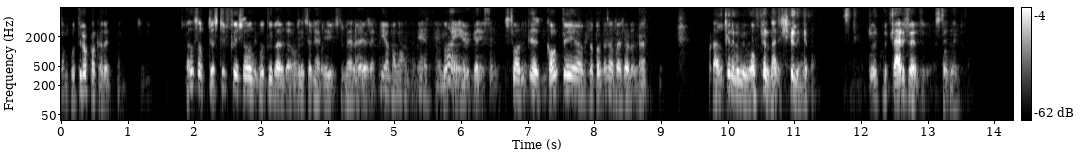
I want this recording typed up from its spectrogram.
ನಮ್ಗೆ ಗೊತ್ತಿರೋ ಪ್ರಕಾರ ಅದು ಸ್ವಲ್ಪ ಜಸ್ಟಿಫಿಕೇಶನ್ ಒಂದು ಗೊತ್ತಿಲ್ಲ ಅದು ಅವ್ರಿಗೆ ಸರಿ ಸೊ ಅದಕ್ಕೆ ಕೌಂಟೆ ಅಂತ ಬಂದಾಗ ಮಾತಾಡೋಣ ಬಟ್ ಅದಕ್ಕೆ ನಿಮಗೆ ಓಪನ್ ನಾನು ಕೇಳಿದ್ದೆ ಕ್ಲಾರಿಫೈ ಅಂತ ಅಷ್ಟೇ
